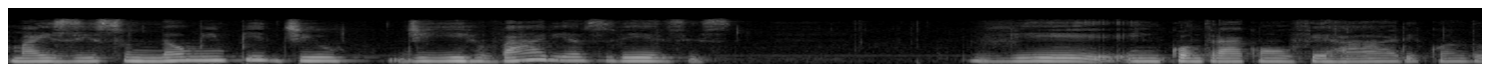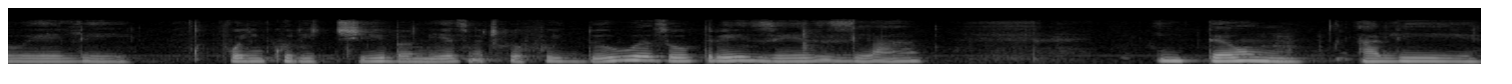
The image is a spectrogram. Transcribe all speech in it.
mas isso não me impediu de ir várias vezes ver, encontrar com o Ferrari quando ele foi em Curitiba mesmo, acho que eu fui duas ou três vezes lá. Então, ali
